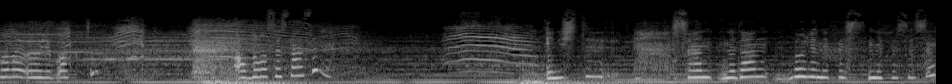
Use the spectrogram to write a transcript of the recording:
bana öyle baktı? Ablama seslensene. Enişte sen neden böyle nefes nefeslisin?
